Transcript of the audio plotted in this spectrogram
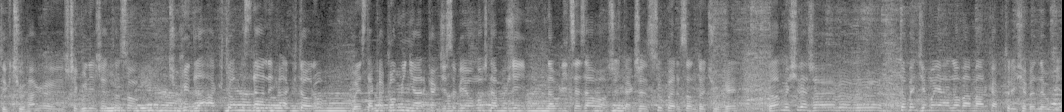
tych ciuchach, e, szczególnie, że to są ciuchy dla aktor, znanych aktorów, bo jest taka kominiarka, gdzie sobie ją można później na ulicę założyć, także super są to ciuchy. No myślę, że e, to będzie moja nowa marka, w której się będę ubierał.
